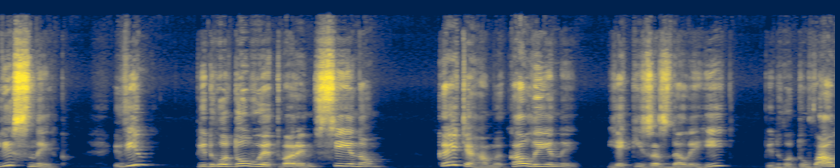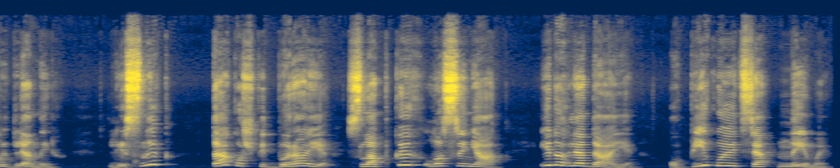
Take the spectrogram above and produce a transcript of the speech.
лісник. Він підгодовує тварин сіном, кетягами калини, які заздалегідь підготували для них. Лісник також підбирає слабких лосенят і доглядає, опікується ними.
